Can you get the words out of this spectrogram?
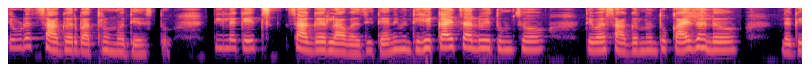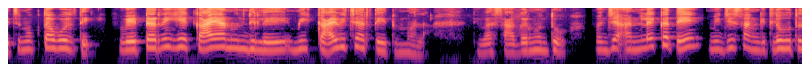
तेवढ्याच सागर बाथरूममध्ये असतो. ती लगेच सागरला आवाज येते आणि म्हणते हे काय चालू आहे तुमचं? तेव्हा सागर म्हणतो काय झालं? लगेच मुक्ता बोलते वेटरनी हे काय आणून दिले? मी काय विचारते तुम्हाला? तेव्हा सागर म्हणतो म्हणजे आणलंय का ते? मी जे सांगितलं होतं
